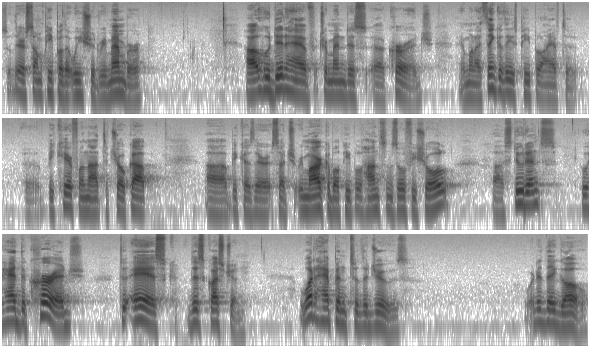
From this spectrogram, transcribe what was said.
So there are some people that we should remember uh, who did have tremendous uh, courage. And when I think of these people, I have to uh, be careful not to choke up uh, because they're such remarkable people. Hans and Sophie Scholl, uh, students who had the courage to ask this question What happened to the Jews? Where did they go?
